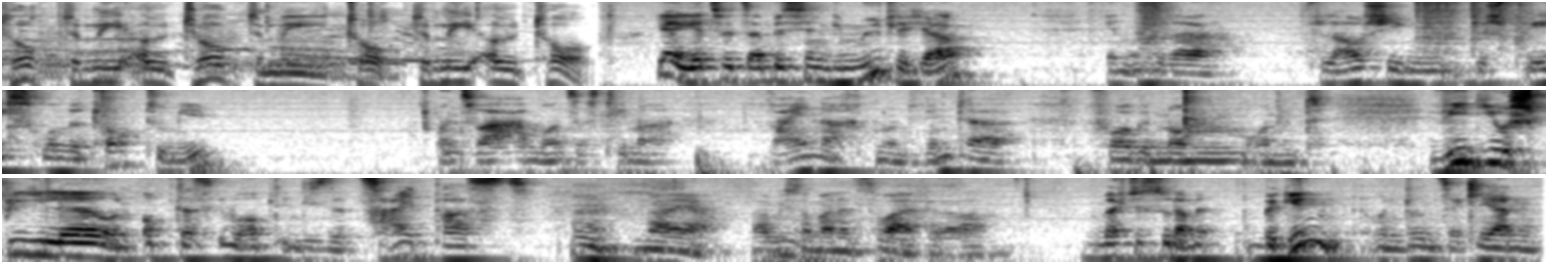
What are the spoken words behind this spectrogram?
Talk to me, oh talk to me, talk to me, oh talk. Ja, jetzt wird es ein bisschen gemütlicher in unserer flauschigen Gesprächsrunde Talk to Me. Und zwar haben wir uns das Thema Weihnachten und Winter vorgenommen und Videospiele und ob das überhaupt in diese Zeit passt. Hm, naja, da habe ich so meine Zweifel. Aber Möchtest du damit beginnen und uns erklären?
